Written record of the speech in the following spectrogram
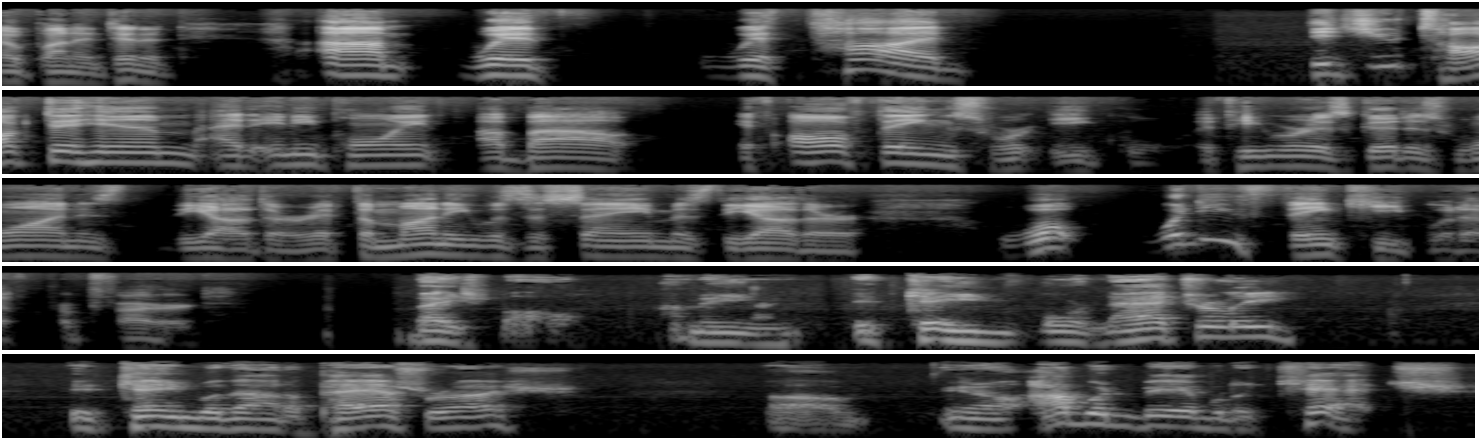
No pun intended. Um, with with Todd, did you talk to him at any point about if all things were equal, if he were as good as one as the other, if the money was the same as the other, what what do you think he would have preferred? Baseball. I mean, it came more naturally. It came without a pass rush. Um, you know, I wouldn't be able to catch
